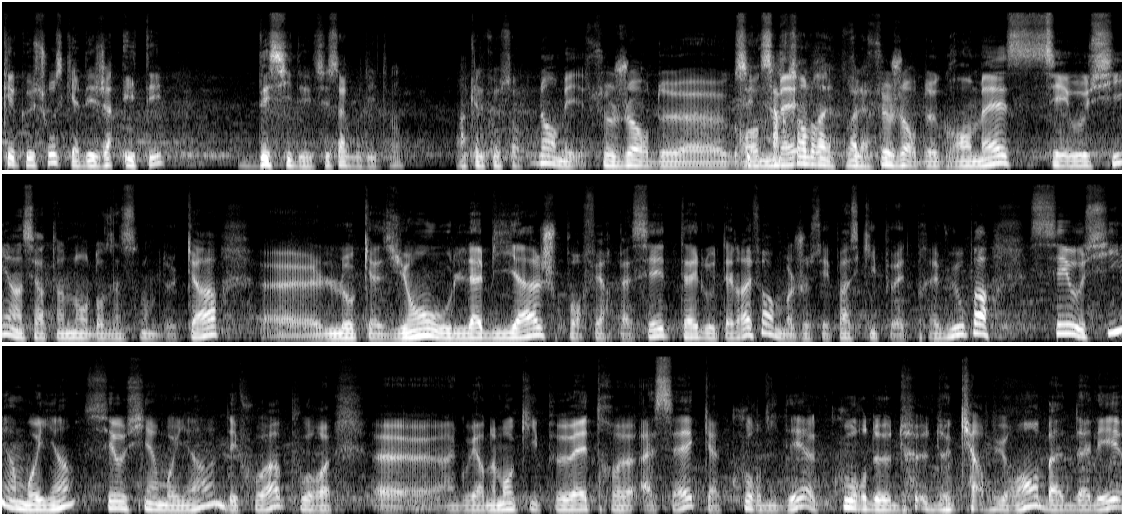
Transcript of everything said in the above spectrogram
quelque chose qui a déjà été décidé. C'est ça que vous dites. Hein en quelque sorte. Non, mais ce genre de euh, grand voilà. ce genre de grand messe, c'est aussi un certain nombre, dans un certain nombre de cas, euh, l'occasion ou l'habillage pour faire passer telle ou telle réforme. Moi, je ne sais pas ce qui peut être prévu ou pas. C'est aussi un moyen, c'est aussi un moyen, des fois, pour euh, un gouvernement qui peut être à sec, à court d'idées, à court de, de, carburant, bah, d'aller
